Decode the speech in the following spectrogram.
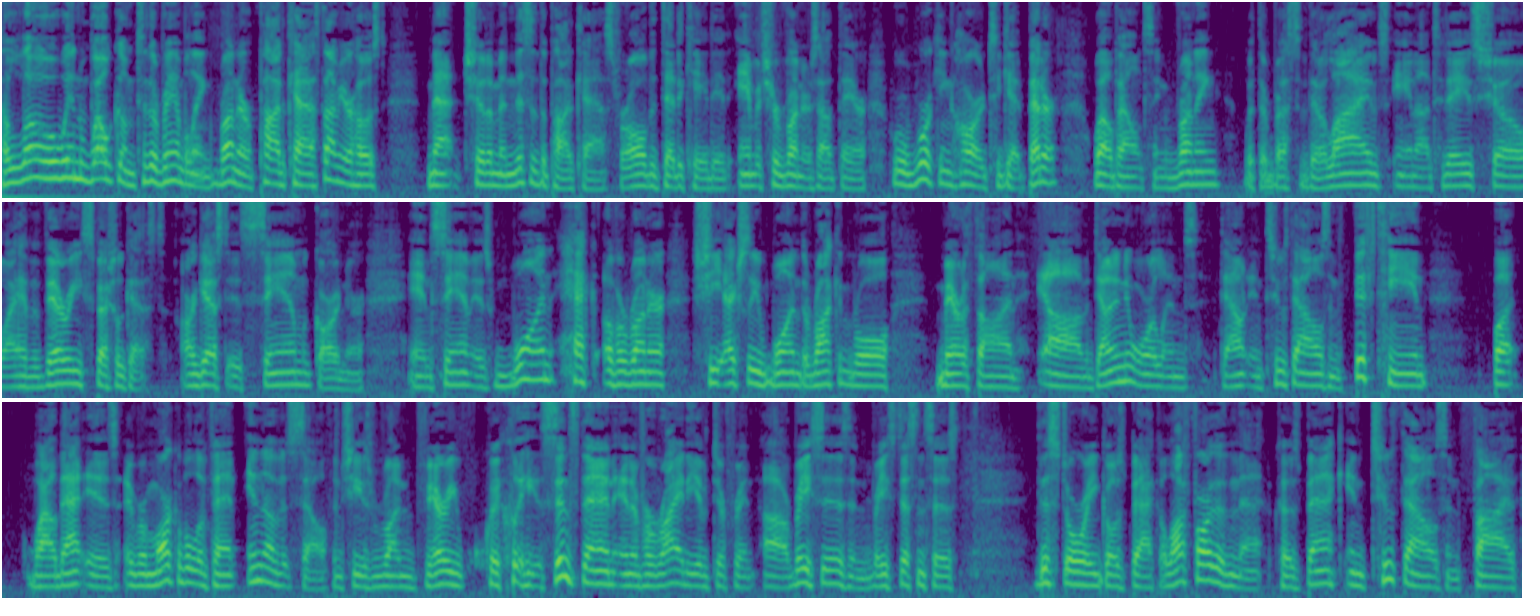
Hello and welcome to the Rambling Runner podcast. I'm your host, Matt Chittum, and this is the podcast for all the dedicated amateur runners out there who are working hard to get better while balancing running with the rest of their lives. And on today's show, I have a very special guest. Our guest is Sam Gardner. And Sam is one heck of a runner. She actually won the rock and roll marathon um, down in New Orleans down in 2015. But while that is a remarkable event in of itself, and she's run very quickly since then in a variety of different uh, races and race distances, this story goes back a lot farther than that because back in 2005,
